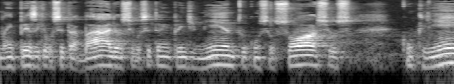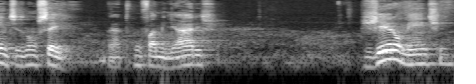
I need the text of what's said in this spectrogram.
na empresa que você trabalha, ou se você tem um empreendimento com seus sócios, com clientes, não sei, né? com familiares. Geralmente,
